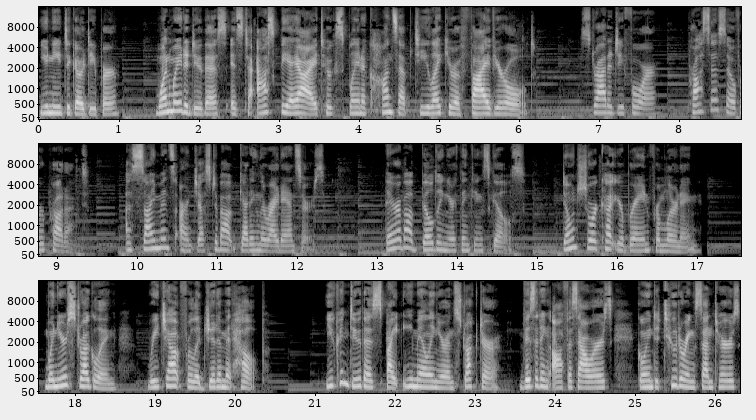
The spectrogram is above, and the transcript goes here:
you need to go deeper. One way to do this is to ask the AI to explain a concept to you like you're a five year old. Strategy 4 Process over product. Assignments aren't just about getting the right answers, they're about building your thinking skills. Don't shortcut your brain from learning. When you're struggling, reach out for legitimate help. You can do this by emailing your instructor, visiting office hours, going to tutoring centers,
